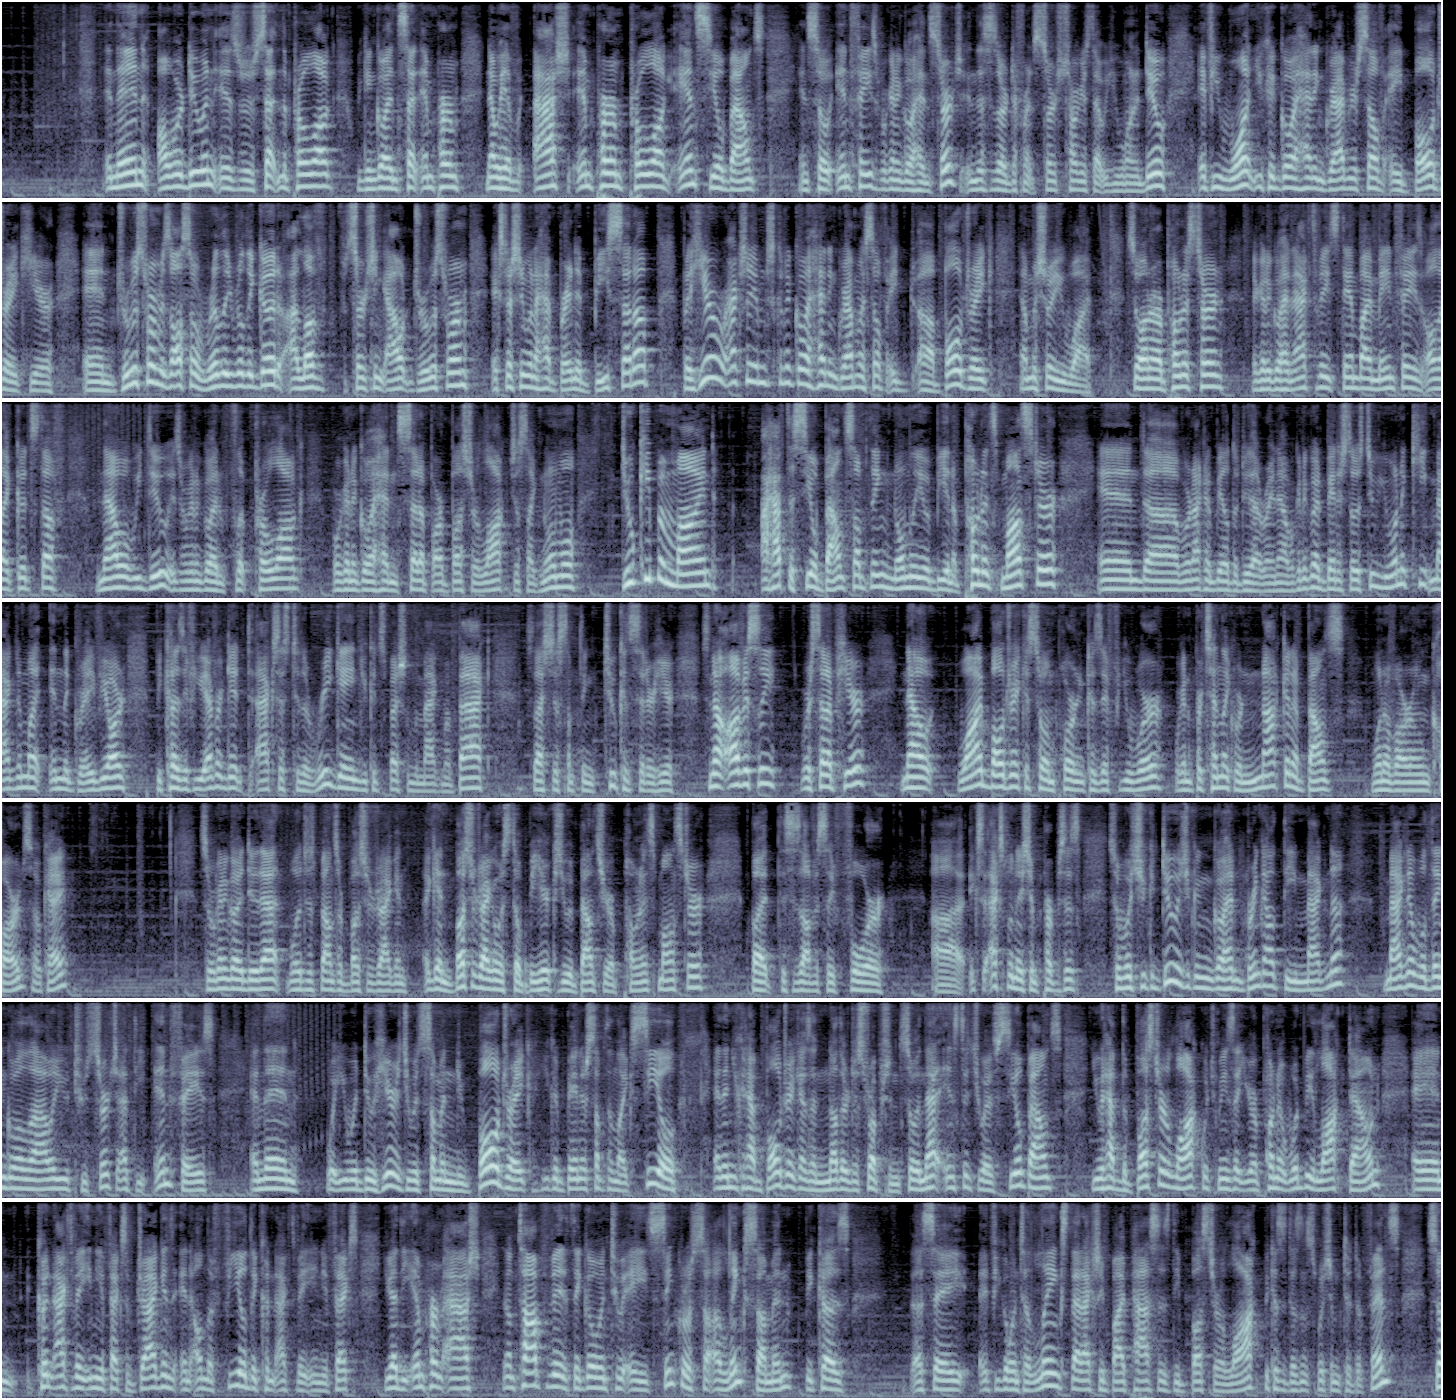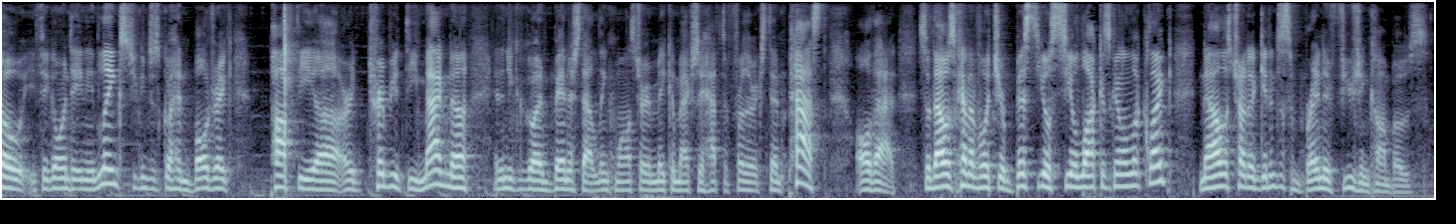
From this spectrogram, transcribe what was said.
and then all we're doing is we're setting the prologue. We can go ahead and set imperm. Now we have Ash, imperm, prologue, and seal bounce. And so in phase, we're going to go ahead and search. And this is our different search targets that you want to do. If you want, you could go ahead and grab yourself a Baldrake here. And Druiswurm is also really, really good. I love searching out Druiswurm, especially when I have Branded Beast set up. But here, actually, I'm just going to go ahead and grab myself a uh, Baldrake. And I'm going to show you why. So on our opponent's turn, they're going to go ahead and activate standby main phase, all that good stuff. Now what we do is we're going to go ahead and flip prologue. We're going to go ahead and set up our buster lock just like normal. Do keep in mind, I have to seal bounce something. Normally it would be an opponent's monster, and uh, we're not going to be able to do that right now. We're going to go ahead and banish those two. You want to keep Magma in the graveyard because if you ever get access to the regain, you could special the Magma back. So that's just something to consider here. So now obviously we're set up here. Now why Baldrake is so important because if you were, we're going to pretend like we're not going to bounce one of our own cards, okay? So we're going to go ahead and do that. We'll just bounce our Buster Dragon. Again, Buster Dragon would still be here because you would bounce your opponent's monster. But this is obviously for uh, explanation purposes. So what you can do is you can go ahead and bring out the Magna. Magna will then go allow you to search at the end phase. And then what you would do here is you would summon new Baldrake. You could banish something like Seal, and then you could have Baldrake as another disruption. So in that instance, you have Seal Bounce. You would have the Buster Lock, which means that your opponent would be locked down and couldn't activate any effects of dragons. And on the field, they couldn't activate any effects. You had the Imperm Ash, and on top of it, if they go into a synchro a link summon, because let's say if you go into links that actually bypasses the buster lock because it doesn't switch them to defense so if you go into any links you can just go ahead and baldrake pop the uh, or tribute the Magna, and then you could go ahead and banish that Link monster and make him actually have to further extend past all that. So that was kind of what your Bystial Seal Lock is going to look like. Now let's try to get into some branded fusion combos.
